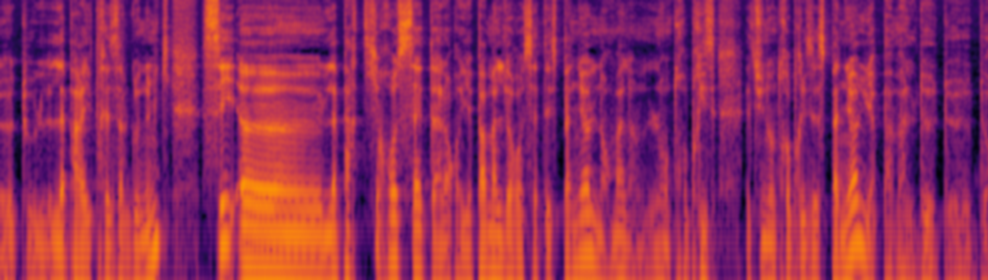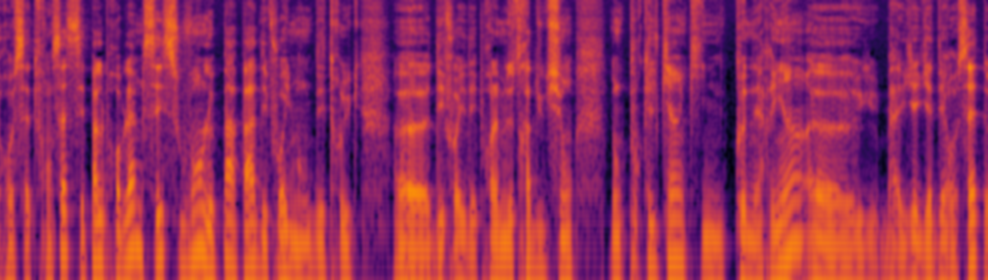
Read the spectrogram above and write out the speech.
euh, l'appareil très ergonomique, c'est euh, la partie recette. Alors il y a pas mal de recettes espagnoles, normal, hein, l'entreprise est une entreprise espagnole, il y a pas mal de, recettes françaises, c'est pas le problème, c'est souvent le pas à pas, des fois il manque des trucs, euh, des fois il y a des problèmes de traduction. Donc pour quelqu'un qui ne connaît rien, bah, il y, a des recettes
